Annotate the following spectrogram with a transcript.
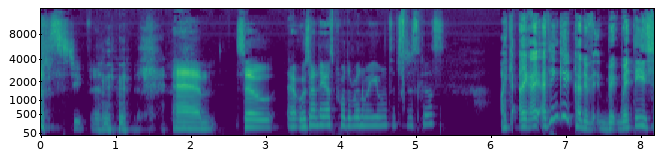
Stupid. Um, so, uh, was there anything else before the runway you wanted to discuss? I, like, I I think it kind of with these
